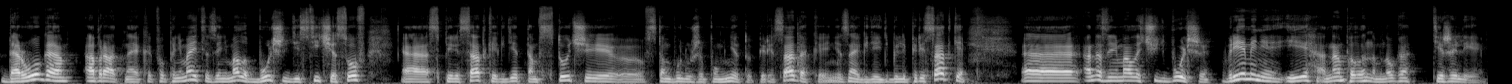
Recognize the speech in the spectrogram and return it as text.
дорога обратная, как вы понимаете, занимала больше 10 часов э, с пересадкой где-то там в Сточи, э, в Стамбуле уже, по-моему, нету пересадок, я не знаю, где эти были пересадки. Э, она занимала чуть больше времени, и она была намного тяжелее.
